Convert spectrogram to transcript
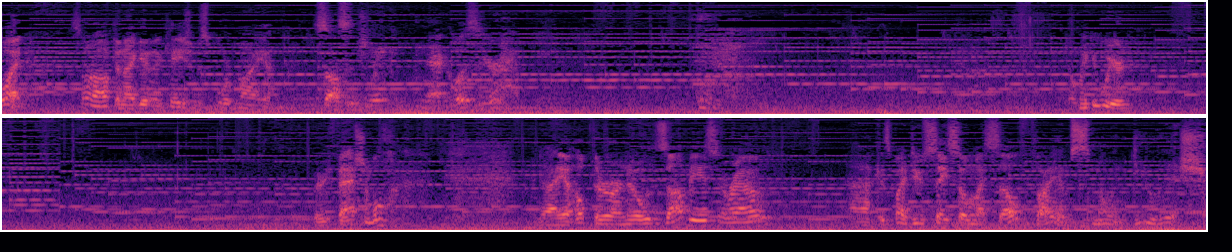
What, it's not often I get an occasion to sport my uh, sausage link necklace here. Don't make it weird. Very fashionable. And I uh, hope there are no zombies around. Because if I do say so myself, I am smelling delish.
